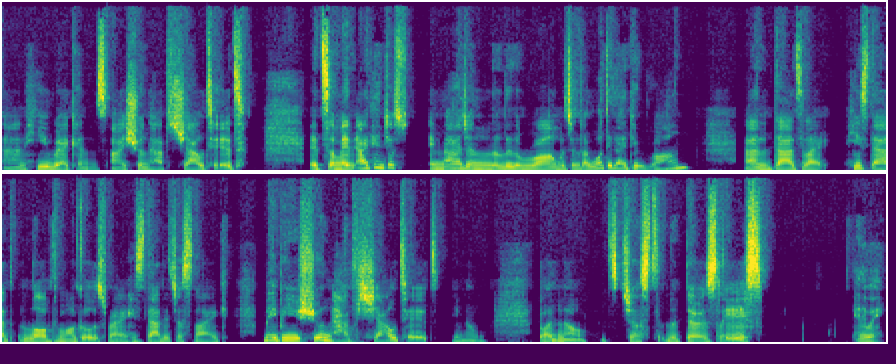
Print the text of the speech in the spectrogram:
and he reckons I shouldn't have shouted. It's amazing. I can just imagine the little Ron was just like, What did I do wrong? And Dad's like, His dad loved muggles, right? His dad is just like, Maybe you shouldn't have shouted, you know? But no, it's just the Dursleys. Anyway,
